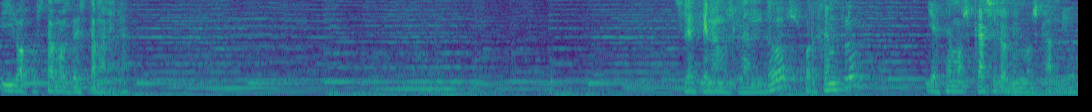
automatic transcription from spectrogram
y lo ajustamos de esta manera. Seleccionamos Land 2, por ejemplo, y hacemos casi los mismos cambios.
